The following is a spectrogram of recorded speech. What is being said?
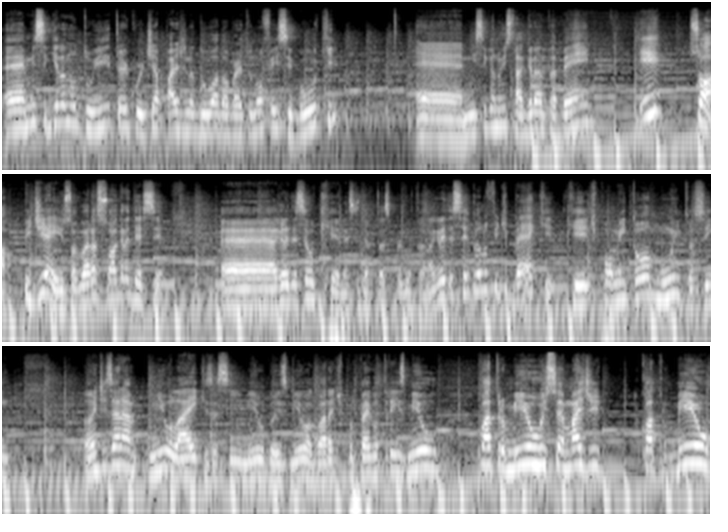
É, me seguir lá no Twitter, curtir a página do Adalberto no Facebook. É, me siga no Instagram também. E só, pedir é isso, agora é só agradecer. É, agradecer o que, né? Você deve estar se perguntando. Agradecer pelo feedback, que, tipo, aumentou muito, assim. Antes era mil likes, assim, mil, dois mil. Agora, tipo, eu pego três mil, quatro mil. Isso é mais de quatro mil.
